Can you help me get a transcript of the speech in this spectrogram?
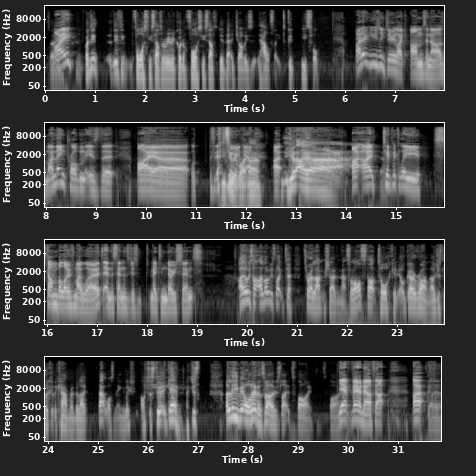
So, I but I do, I do think forcing yourself to re-record and forcing yourself to do a better job is healthy. It's good, useful. I don't usually do like ums and ahs. My main problem is that I uh, well, that's You do it right now. now. I- you get, I, uh, I, I typically stumble over my words and the sentence just makes no sense. I always, I always like to throw a lampshade in that. So I'll start talking, it'll go wrong. I'll just look at the camera and be like, "That wasn't English." I'll just do it again. I just, I leave it all in as well. I'm just like, it's fine, Yeah, fair enough. I, I, So, yeah.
